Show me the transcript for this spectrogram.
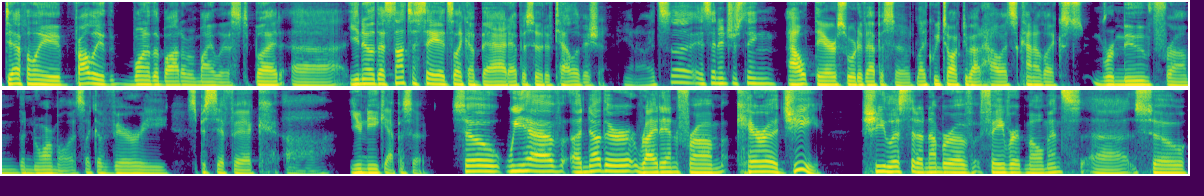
definitely, probably one of the bottom of my list. But uh, you know, that's not to say it's like a bad episode of television. You know, it's a, it's an interesting out there sort of episode. Like we talked about, how it's kind of like removed from the normal. It's like a very specific, uh, unique episode. So we have another write-in from Kara G. She listed a number of favorite moments. Uh, so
